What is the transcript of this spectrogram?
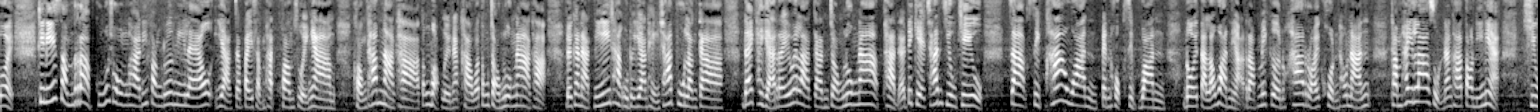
ด้วย ทีนี้สำหรับคุณผู้ชมค่ะที่ฟังเรื่องนี้แล้ว อยากจะไปสัมผัสความสวยงามของถ้ำนาคาต้องบอกเลยนะคะ ว่าต้องจองล่วงหน้าค่ะ โดยขนาดนี้ทางอุทยานแห่งชาติภูลังกา ได้ขยายระยะเวลาการจองล่วงหน้าผ่านแอปพลิเคชัน QQ จาก 15วันเป็น 60 วัน โดยแต่ละวันเนี่ยรับไม่เกิน 500 คนเท่านั้นทำให้ล่าสุดนะคะ ตอนนี้เนี่ยคิว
